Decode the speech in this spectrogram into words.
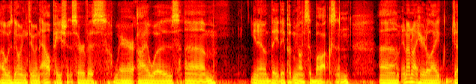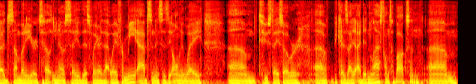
I was going through an outpatient service where I was, um, you know, they, they put me on Suboxone. Um, and I'm not here to like judge somebody or tell, you know, say this way or that way. For me, abstinence is the only way um, to stay sober uh, because I, I, didn't last on Suboxone. Um,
